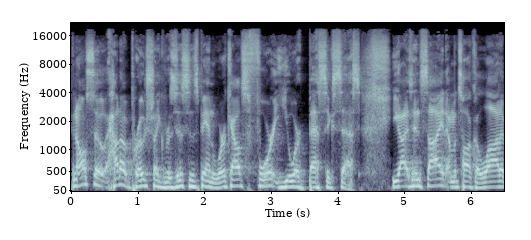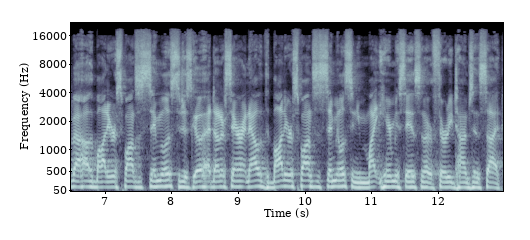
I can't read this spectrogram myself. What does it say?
and also how to approach like resistance band workouts for your best success. You guys inside, I'm gonna talk a lot about how the body responds to stimulus. So just go ahead and understand right now that the body responds to stimulus, and you might hear me say this another 30 times inside.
